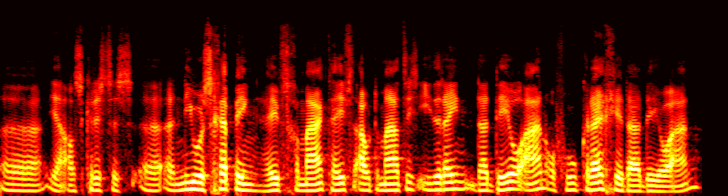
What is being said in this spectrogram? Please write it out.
uh, ja, als Christus uh, een nieuwe schepping heeft gemaakt, heeft automatisch iedereen daar deel aan? Of hoe krijg je daar deel aan?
